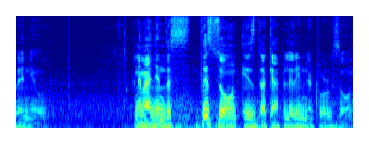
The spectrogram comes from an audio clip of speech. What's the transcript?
venule. And imagine this, this zone is the capillary network zone.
